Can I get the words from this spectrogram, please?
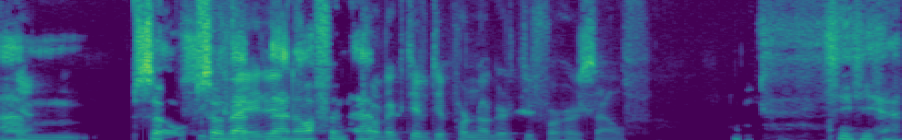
Um, yeah. So, she so that that often happens. Productivity pornography for herself. yeah,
